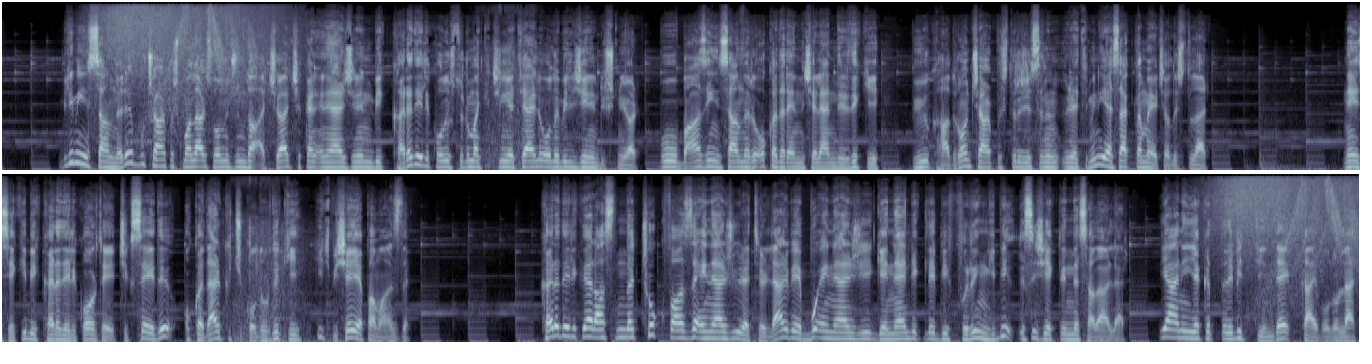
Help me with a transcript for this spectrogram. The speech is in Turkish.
Bilim insanları bu çarpışmalar sonucunda açığa çıkan enerjinin bir kara delik oluşturmak için yeterli olabileceğini düşünüyor. Bu bazı insanları o kadar endişelendirdi ki Büyük Hadron Çarpıştırıcısının üretimini yasaklamaya çalıştılar. Neyse ki bir kara delik ortaya çıksaydı o kadar küçük olurdu ki hiçbir şey yapamazdı. Kara delikler aslında çok fazla enerji üretirler ve bu enerjiyi genellikle bir fırın gibi ısı şeklinde salarlar. Yani yakıtları bittiğinde kaybolurlar.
